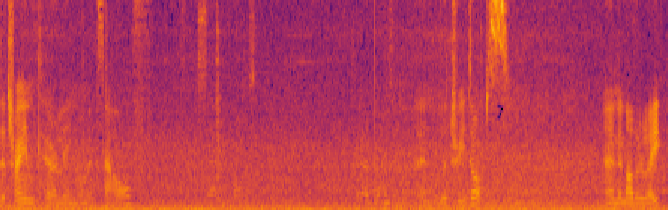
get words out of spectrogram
and the train curling on itself. And the treetops. And another lake.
